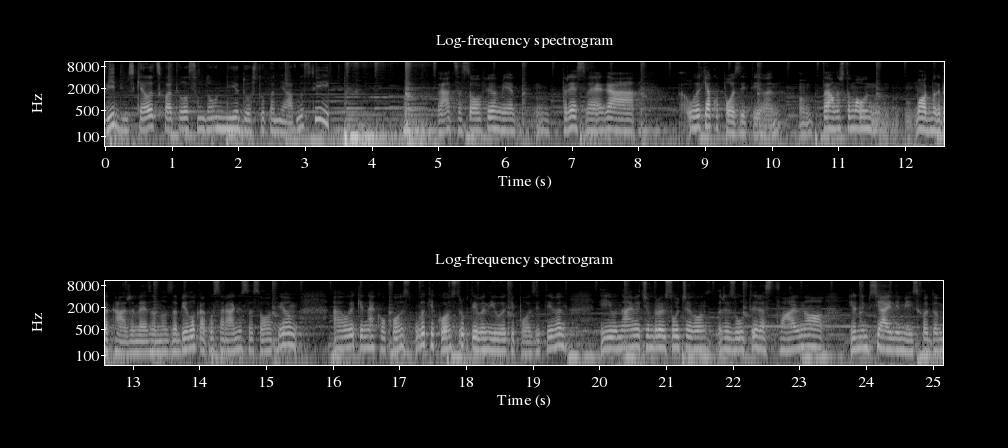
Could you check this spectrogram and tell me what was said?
vidim skelet, shvatila sam da on nije dostupan javnosti. Rad sa Sofijom je pre svega uvek jako pozitivan. To je ono što mogu odmah da kažem vezano za bilo kakvu saradnju sa Sofijom a uvek je neko, uvek je konstruktivan i uvek je pozitivan i u najvećem broju slučajeva on rezultira stvarno jednim sjajnim ishodom.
